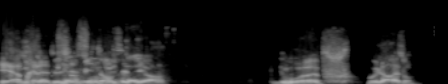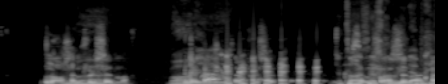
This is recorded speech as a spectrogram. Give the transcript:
Et après la deuxième mi-temps, c'était. d'ailleurs. hein. Ouais, pff, ouais, il a raison. Non, ça me fout le seum, moi. Bon, De quoi il- Ça me fout le seum. Attends, Ça ça, se trouve, a, pris,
